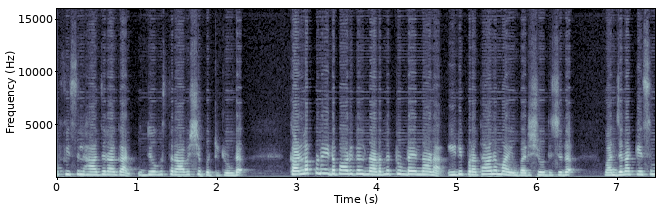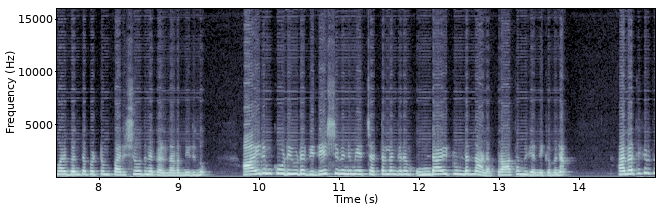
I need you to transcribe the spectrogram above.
ഓഫീസിൽ ഹാജരാകാൻ ഉദ്യോഗസ്ഥർ ആവശ്യപ്പെട്ടിട്ടുണ്ട്. കള്ളപ്പണ ഇടപാടുകൾ നടന്നിട്ടുണ്ട് എന്നാണ് ഇഡി പ്രധാനമായും പരിശോധിച്ചത്. വഞ്ചന കേസുമായി ബന്ധപ്പെട്ടും പരിശോധനകൾ നടന്നിരുന്നു. ആയിരം കോടിയുടെ വിദേശ വിനിമയ ചട്ടലംഘനം ഉണ്ടായിട്ടുണ്ടെന്നാണ് പ്രാഥമിക നിഗമനം. അനധികൃത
